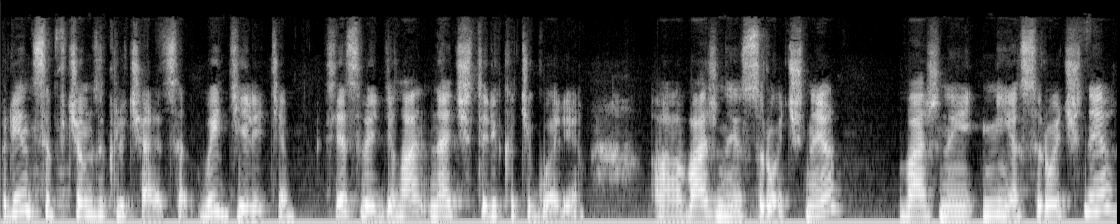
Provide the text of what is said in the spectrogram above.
Принцип в чем заключается? Вы делите все свои дела на четыре категории. А, важные срочные, важные несрочные,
